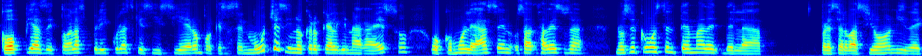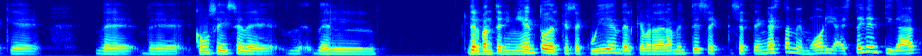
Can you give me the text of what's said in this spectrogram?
copias de todas las películas que se hicieron, porque se hacen muchas y no creo que alguien haga eso, o cómo le hacen, o sea, ¿sabes? O sea, no sé cómo está el tema de, de la preservación y de que, de, de ¿cómo se dice? De, del, del mantenimiento, del que se cuiden, del que verdaderamente se, se, tenga esta memoria, esta identidad,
